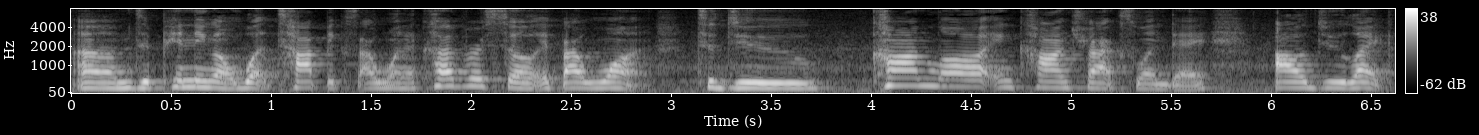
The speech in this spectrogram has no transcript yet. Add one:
um, depending on what topics I want to cover. So if I want to do con law and contracts one day, I'll do like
